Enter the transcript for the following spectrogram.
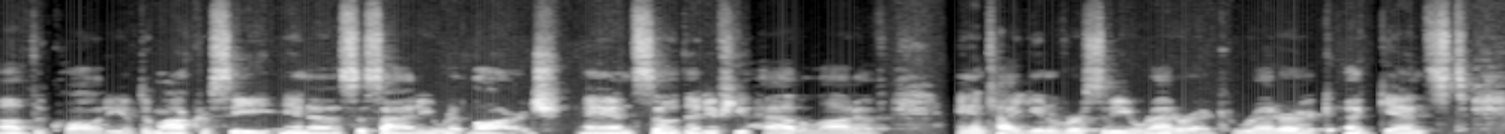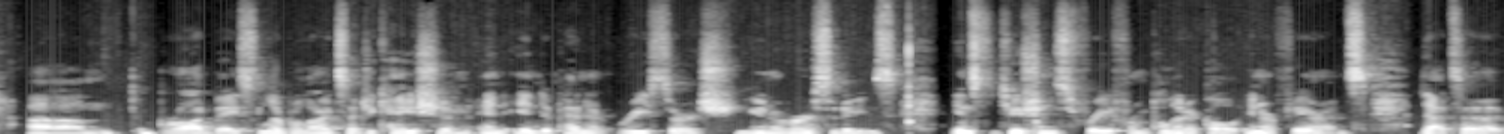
of the quality of democracy in a society writ large. And so that if you have a lot of anti university rhetoric, rhetoric against um, broad based liberal arts education and independent research universities, institutions free from political interference. That's a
